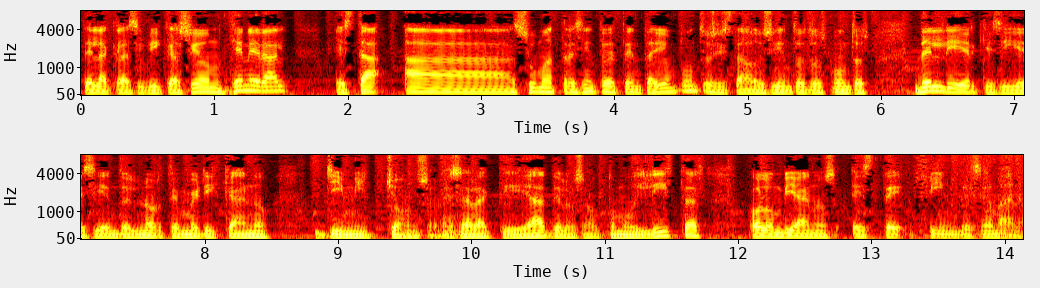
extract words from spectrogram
de la clasificación general. Está a suma 371 puntos y está a 202 puntos del líder que sigue siendo el norteamericano Jimmy Johnson. Esa es la actividad de los automovilistas colombianos este fin de semana.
